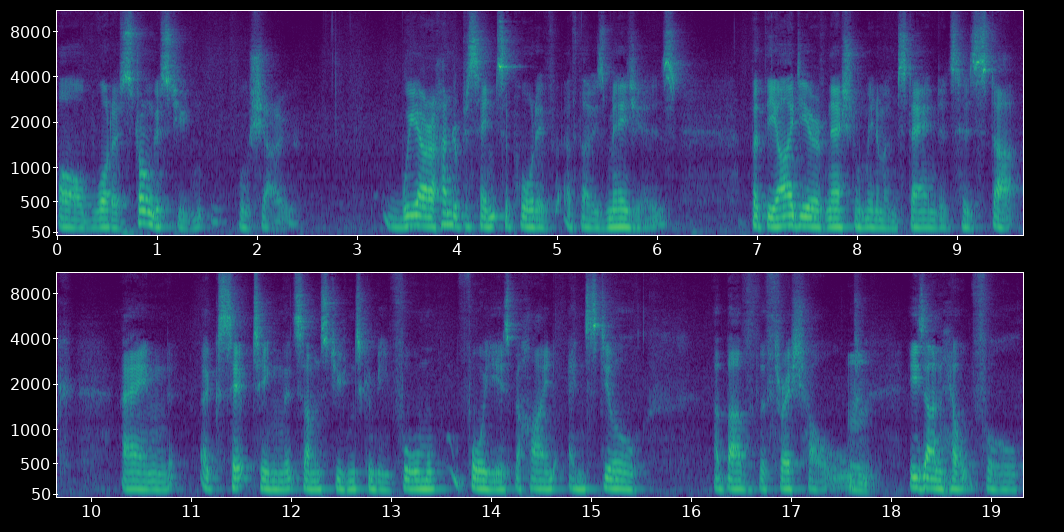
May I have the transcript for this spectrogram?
of what a stronger student will show. We are 100% supportive of those measures, but the idea of national minimum standards has stuck, and accepting that some students can be four, four years behind and still above the threshold mm. is unhelpful.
